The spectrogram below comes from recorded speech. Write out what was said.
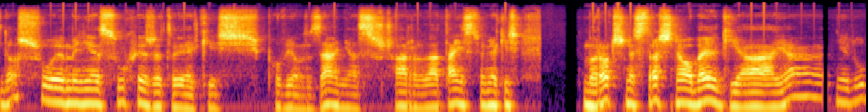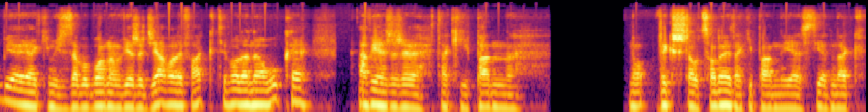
doszły mnie słuchy, że to jakieś powiązania z szarlataństwem, jakieś mroczne, straszne obelgi, a ja nie lubię jakimś zabobonom wierzyć. Ja wolę fakty, wolę naukę, a wierzę, że taki pan no, wykształcony, taki pan jest jednak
